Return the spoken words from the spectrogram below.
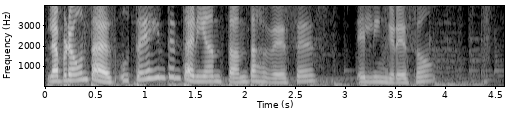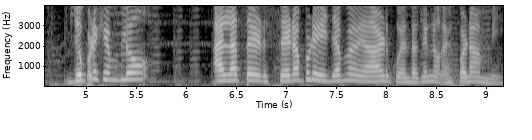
La pregunta es, ¿ustedes intentarían tantas veces el ingreso? Yo, por ejemplo, a la tercera por ella me voy a dar cuenta que no es para mí.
